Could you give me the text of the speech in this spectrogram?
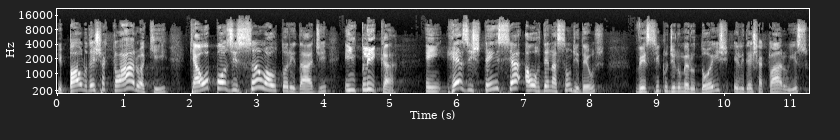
E Paulo deixa claro aqui que a oposição à autoridade implica em resistência à ordenação de Deus versículo de número 2, ele deixa claro isso.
